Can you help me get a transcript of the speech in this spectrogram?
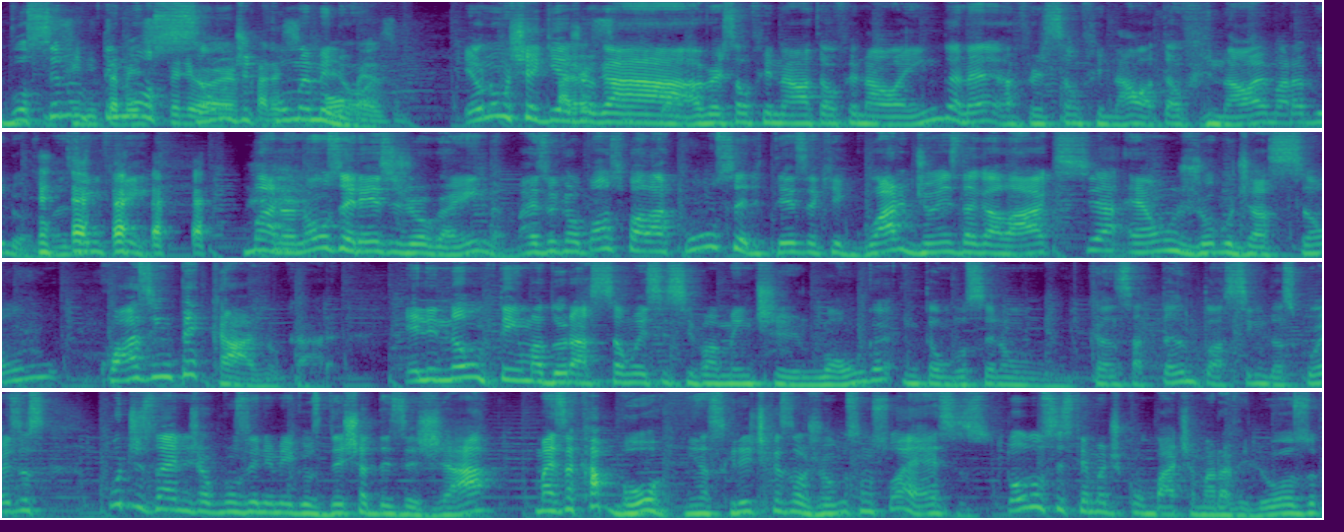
Você não tem noção superior, de como é melhor. Mesmo. Eu não cheguei parece a jogar a versão final até o final ainda, né? A versão final até o final é maravilhoso. Mas enfim, mano, eu não zerei esse jogo ainda, mas o que eu posso falar com certeza é que Guardiões da Galáxia é um jogo de ação quase impecável, cara. Ele não tem uma duração excessivamente longa, então você não cansa tanto assim das coisas. O design de alguns inimigos deixa a desejar, mas acabou. Minhas críticas ao jogo são só essas. Todo o sistema de combate é maravilhoso,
